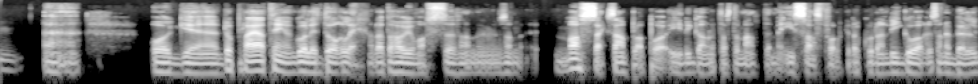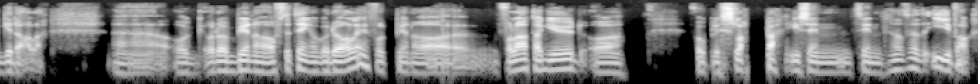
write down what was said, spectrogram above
Mm. Eh, og eh, da pleier ting å gå litt dårlig. Og dette har vi jo masse, sånn, sånn, masse eksempler på i Det gamle testamentet med Israelsfolket, hvordan de går i sånne bølgedaler. Eh, og, og, da begynner ofte ting å gå dårlig. Folk begynner å forlate Gud, og folk blir slappe i sin, sin iver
